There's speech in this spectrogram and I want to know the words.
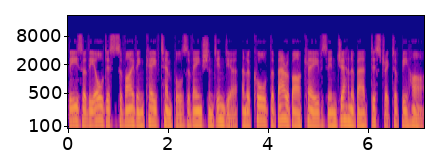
These are the oldest surviving cave temples of ancient India, and are called the Barabar Caves in Jehanabad district of Bihar.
